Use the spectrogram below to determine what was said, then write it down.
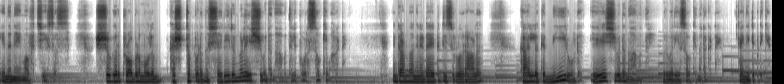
In the name of Jesus sugar problem മൂലം കഷ്ടപ്പെടുന്ന ശരീരങ്ങൾ യേശുവിന്റെ നാമത്തിൽ ഇപ്പോൾ സൗഖ്യമാകട്ടെ. ഞാൻ കാണുന്നത് അങ്ങനെ ഡയബറ്റീസ് ഉള്ള ഒരാൾ കാലിലൊക്കെ നീരുണ്ട്. യേശുവിന്റെ നാമത്തിൽ ഒരു വലിയ സൗഖ്യം നടക്കട്ടെ. കൈനീട്ടി പിടിക്കാം.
